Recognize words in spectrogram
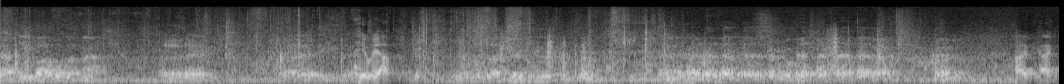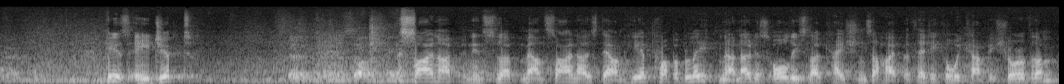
back of your Bible got maps? I don't know. Here we are. Okay. Here's Egypt. Sinai Peninsula, Mount Sinai's down here probably. Now notice all these locations are hypothetical, we can't be sure of them.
